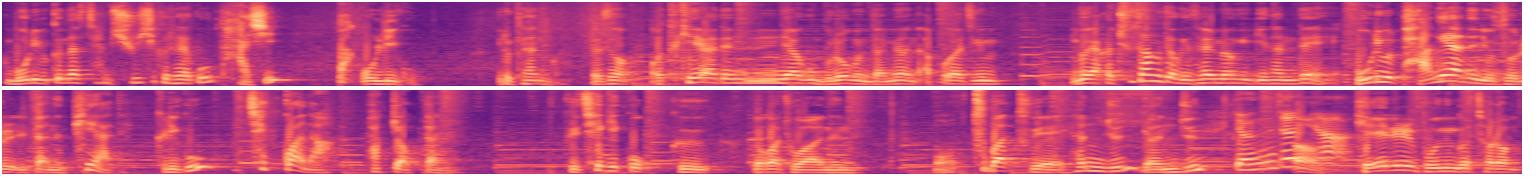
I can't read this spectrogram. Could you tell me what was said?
몰입이 끝나서 잠시 휴식을 하고 다시 빡 올리고 이렇게 하는 거야. 그래서 어떻게 해야 되냐고 물어본다면 아빠가 지금 이거 약간 추상적인 설명이긴 한데 몰입을 방해하는 요소를 일단은 피해야 돼. 그리고 책과 나 밖에 없다는 그 책이 꼭 그 너가 좋아하는 뭐 투바투의 현준, 연준, 연준이야. 어, 걔를 보는 것처럼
